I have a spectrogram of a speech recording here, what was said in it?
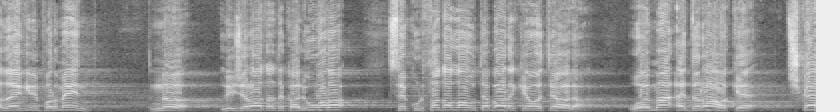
Edhe e kemi përmend në ligjëratat e kaluara Se kur thotë Allahu tebareke ue teala Ue ma edrake Çka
